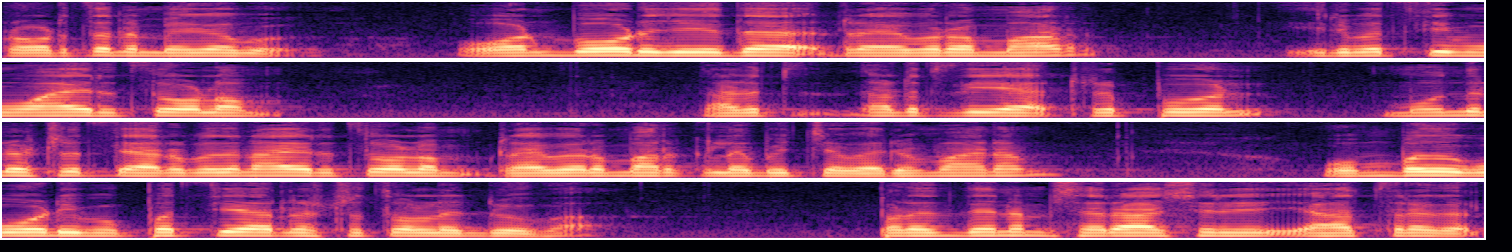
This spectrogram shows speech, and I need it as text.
പ്രവർത്തന മികവ് ഓൺബോർഡ് ചെയ്ത ഡ്രൈവർമാർ ഇരുപത്തി മൂവായിരത്തോളം നടത്തിയ ട്രിപ്പുകൾ മൂന്ന് ലക്ഷത്തി അറുപതിനായിരത്തോളം ഡ്രൈവർമാർക്ക് ലഭിച്ച വരുമാനം ഒമ്പത് കോടി മുപ്പത്തിയാറ് ലക്ഷത്തോളം രൂപ. പ്രതിദിനം ശരാശരി യാത്രകൾ.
